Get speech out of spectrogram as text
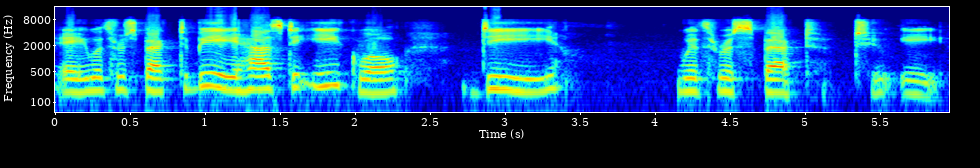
A with respect to B, has to equal D with respect to E.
